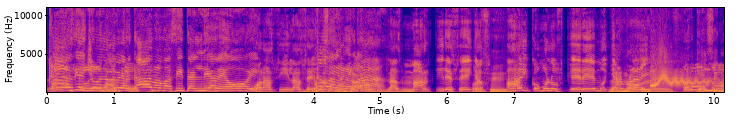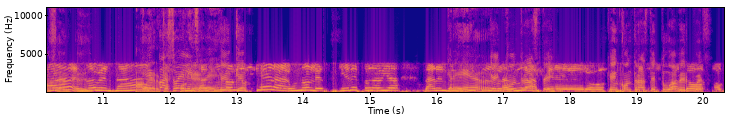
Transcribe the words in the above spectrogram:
¿Qué has dicho es la verdad, mamacita, el día de hoy? Ahora sí, las, Toda la verdad. las mártires ellas. Pues sí. Ay, cómo los queremos. Ya, Las right. nobles. No, Las no, es inocentes. la verdad. A ¿Qué ver, pasó, qué? Elizabeth? uno ¿Qué- los quiera, uno les quiere todavía dar el Creer. beneficio de ¿Qué la duda, encontraste? pero ¿Qué encontraste tú? A ver, cuando, pues. ok,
